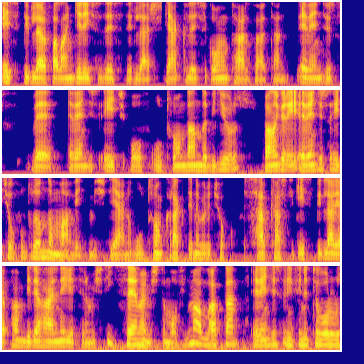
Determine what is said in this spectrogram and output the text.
espriler falan, gereksiz espriler. Yani klasik onun tarzı zaten. Avengers ve Avengers Age of Ultron'dan da biliyoruz. Bana göre Avengers Age of Ultron'u da mahvetmişti. Yani Ultron karakterine böyle çok sarkastik espriler yapan biri haline getirmişti. Hiç sevmemiştim o filmi. Allah'tan Avengers Infinity War'u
